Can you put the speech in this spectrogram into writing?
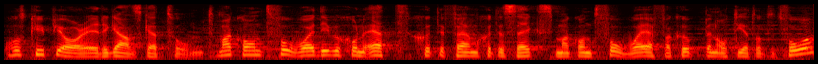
hos QPR är det ganska tomt. Man kom tvåa i division 1 75-76, man kom tvåa i FA-cupen 81-82,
